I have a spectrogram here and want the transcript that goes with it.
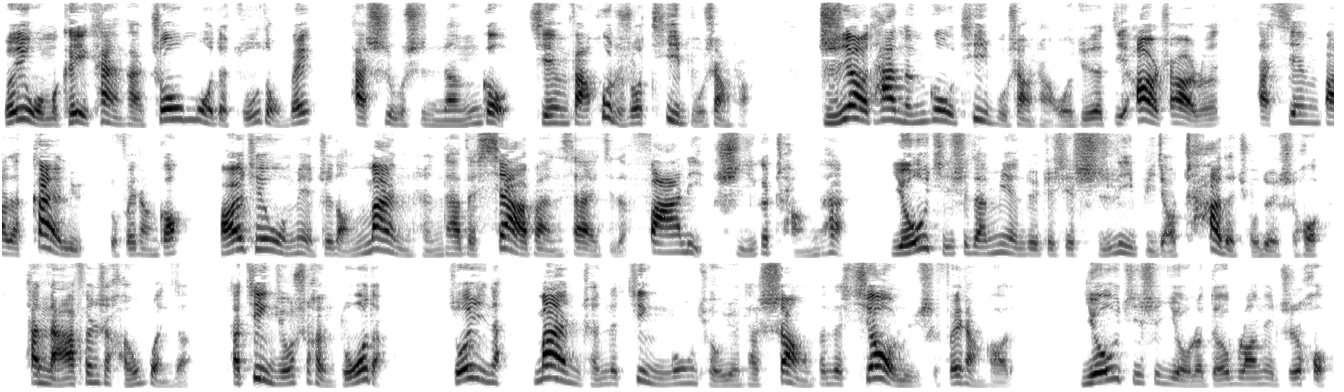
所以我们可以看看周末的足总杯，他是不是能够先发或者说替补上场。只要他能够替补上场，我觉得第二十二轮他先发的概率就非常高。而且我们也知道，曼城他在下半赛季的发力是一个常态，尤其是在面对这些实力比较差的球队时候，他拿分是很稳的，他进球是很多的。所以呢，曼城的进攻球员他上分的效率是非常高的，尤其是有了德布劳内之后，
